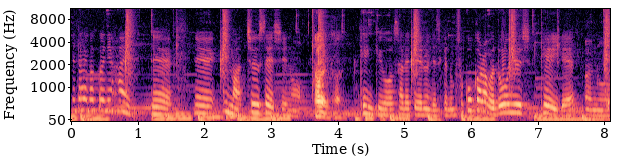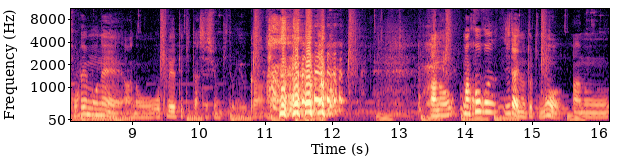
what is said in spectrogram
たで大学に入ってで今中性子のはいはい研究をされているんですけどもそこからはどういう経緯であのこれもねあの遅れてきた思春期というか。あの、まあ、高校時代の時もあの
